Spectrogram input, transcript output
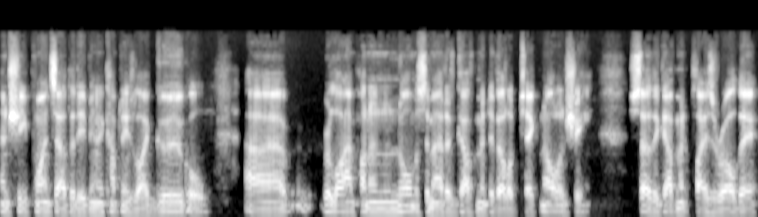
and she points out that even companies like Google uh, rely upon an enormous amount of government developed technology, so the government plays a role there.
